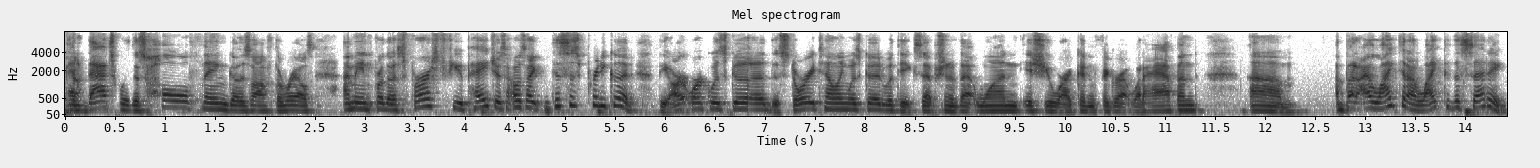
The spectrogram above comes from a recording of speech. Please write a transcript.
And that's where this whole thing goes off the rails. I mean, for those first few pages, I was like, this is pretty good. The artwork was good. The storytelling was good, with the exception of that one issue where I couldn't figure out what happened. Um, but I liked it. I liked the setting.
